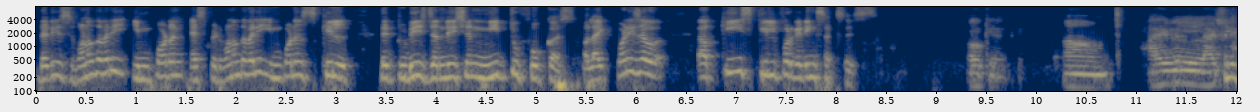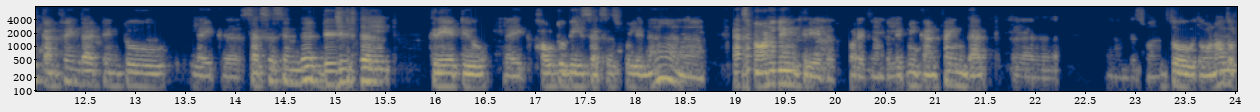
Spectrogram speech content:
that is one of the very important aspect, one of the very important skill that today's generation need to focus? Or like, what is a, a key skill for getting success? Okay, okay. Um, I will actually confine that into like uh, success in the digital creative, like how to be successful in a as an online creator, for example. Let me confine that uh, this one. So the, one of the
